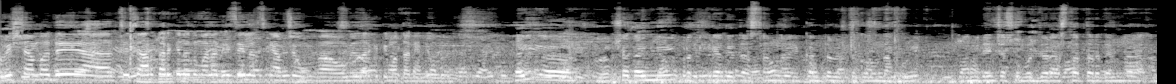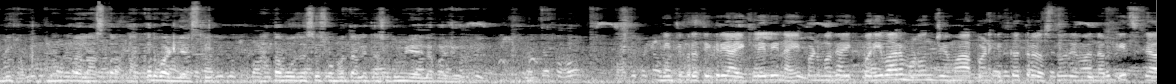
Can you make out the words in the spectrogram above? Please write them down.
भविष्यामध्ये ते चार तारखेला तुम्हाला दिसेलच की आमचे उम- उमेदवार किती मताने निवडून काही रक्षाताईंनी प्रतिक्रिया देत असताना एक अंत व्यक्त करून दाखवली तुम्ही त्यांच्यासोबत जर असता तर त्यांना अधिक आनंद झाला असता ताकद वाढली असती. आता भाऊ जसे सोबत आले तसे तुम्ही यायला पाहिजे होते. मी ती प्रतिक्रिया ऐकलेली नाही पण बघा एक परिवार म्हणून जेव्हा आपण एकत्र असतो तेव्हा नक्कीच त्या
